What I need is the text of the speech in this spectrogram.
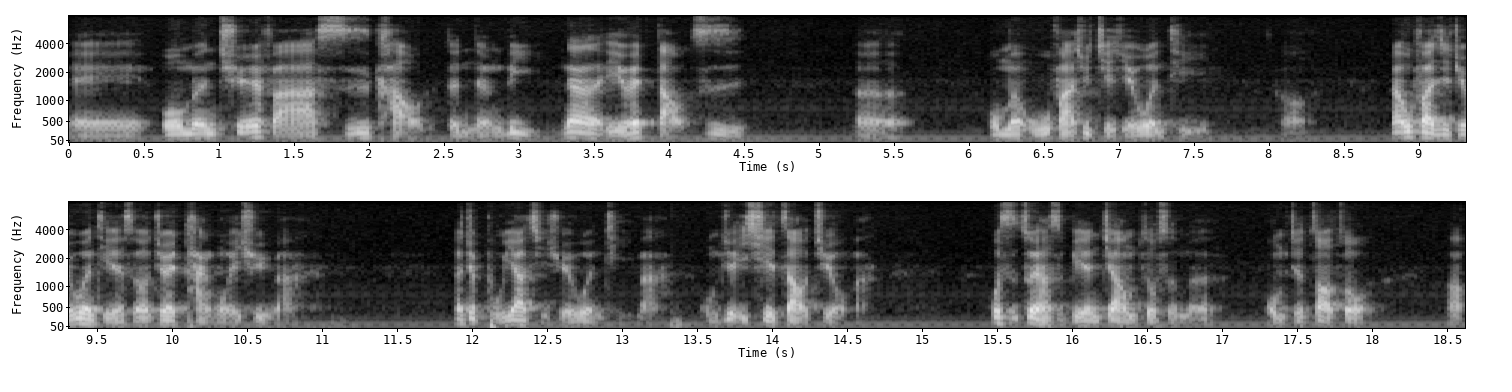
诶，我们缺乏思考的能力，那也会导致呃，我们无法去解决问题。那无法解决问题的时候，就会弹回去嘛？那就不要解决问题嘛，我们就一切照旧嘛，或是最好是别人叫我们做什么，我们就照做哦。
